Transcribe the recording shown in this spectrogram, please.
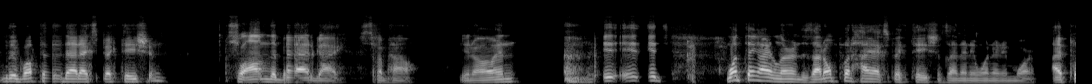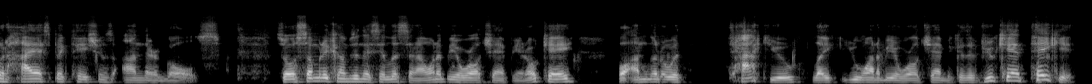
live up to that expectation. So i'm the bad guy somehow you know? And it, it, it's one thing i learned is i don't put high expectations on anyone anymore. I put high expectations on their goals. So if somebody comes in they say listen i want to be a world champion. Okay well i'm going to attack you like you want to be a world champion. Because if you can't take it,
